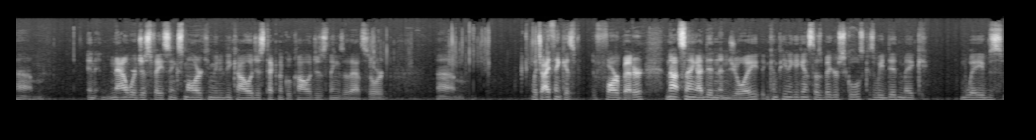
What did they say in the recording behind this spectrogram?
Um, and now we're just facing smaller community colleges, technical colleges, things of that sort, um, which I think is far better. Not saying I didn't enjoy competing against those bigger schools because we did make waves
